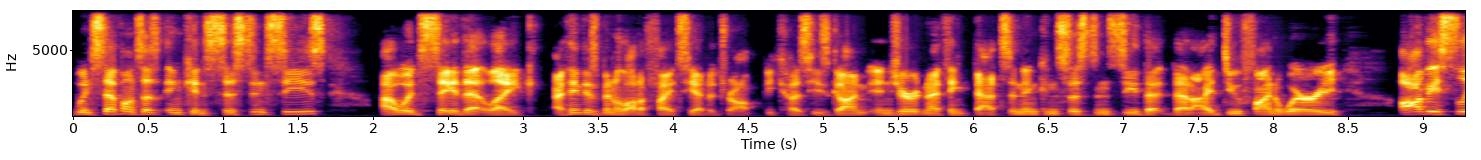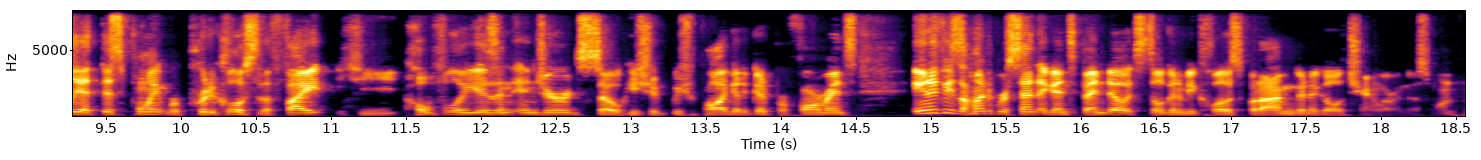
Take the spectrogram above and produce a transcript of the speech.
when Stefan says inconsistencies, I would say that like I think there's been a lot of fights he had to drop because he's gotten injured, and I think that's an inconsistency that that I do find wary. Obviously, at this point, we're pretty close to the fight. He hopefully isn't injured, so he should we should probably get a good performance. Even if he's 100 percent against Bendo, it's still going to be close. But I'm going to go with Chandler in this one.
